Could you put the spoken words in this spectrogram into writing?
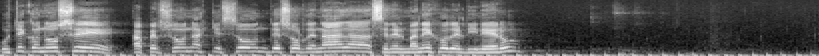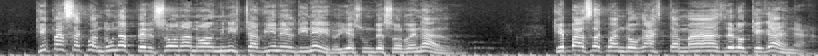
¿Usted conoce a personas que son desordenadas en el manejo del dinero? ¿Qué pasa cuando una persona no administra bien el dinero y es un desordenado? ¿Qué pasa cuando gasta más de lo que gana?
